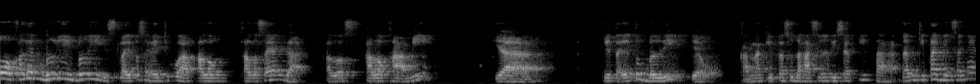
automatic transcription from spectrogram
oh kalian beli beli, setelah itu saya jual. Kalau kalau saya enggak, kalau kalau kami ya kita itu beli ya karena kita sudah hasil riset kita dan kita biasanya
